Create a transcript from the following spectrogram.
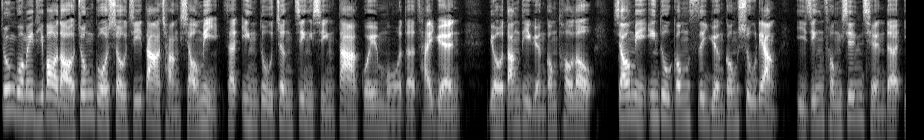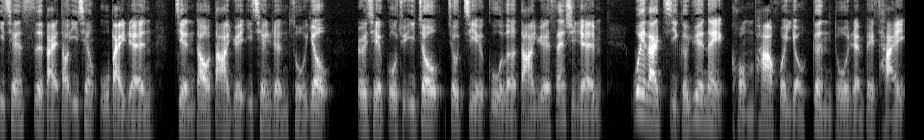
中国媒体报道，中国手机大厂小米在印度正进行大规模的裁员。有当地员工透露，小米印度公司员工数量已经从先前的一千四百到一千五百人减到大约一千人左右。而且过去一周就解雇了大约三十人，未来几个月内恐怕会有更多人被裁。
